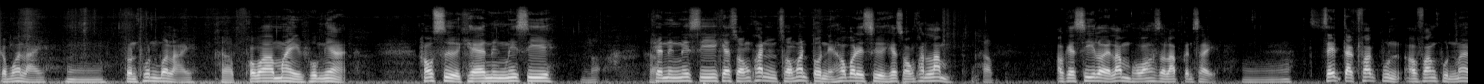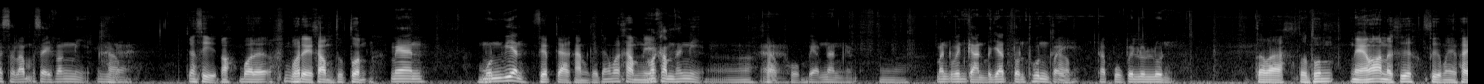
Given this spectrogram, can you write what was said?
ก็บ่หลายอืม ต้นทุนบ่หลาย ครับ เพราะว่าไม้พวกเนี้ยเขาซื้อแค่หนึ่งในสี่เนาะครับ แค่หนึ่งในสี่แค่สองพันสองพันต้นเนี่ยเขาบ่ได้ซื้อแค่สองพันลครับำ เอาแค่สี่ร้อยลำเพราะว่าเขาสลับกันใส่อืม เสร็จจากฟังพุ่นเอาฟังพุ่นมาสลับมาใส่ฟังนี่ครับ นะจังสี่เนาะบ่ได้บ่ได้คำทุกต้นแมนหมุนเวียนเสร็จจากหันก็จังมาคำนี้มาคำทั้งนี้อ๋อครับอ่าผม แบบนั้นครับ อืม มันก็เป็นการประหยัดต้นทุนไป ครับ ถ้าปลูกเป็นรุ่นแต่ว่าต้นทุนแน่นอนก็คือซื้อไม้ไผ่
